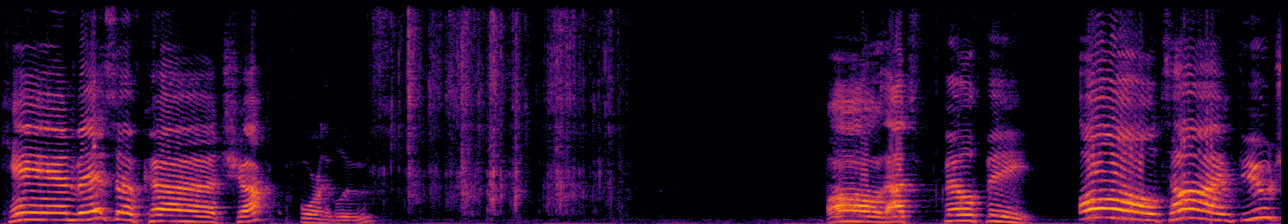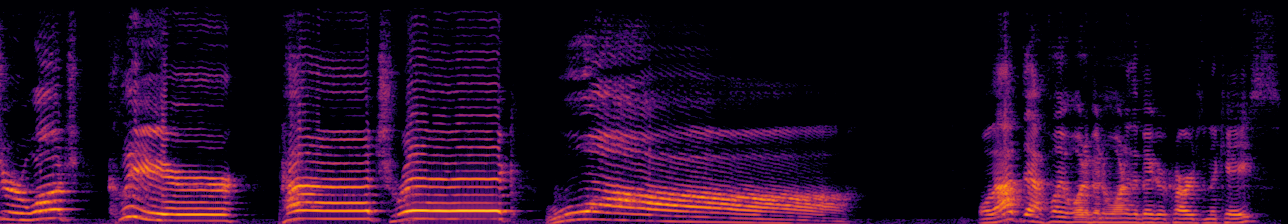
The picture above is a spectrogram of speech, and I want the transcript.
Canvas of Tkachuk for the Blues. Oh, that's filthy. All-time future watch clear Patrick Wow. Well, that definitely would have been one of the bigger cards in the case.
